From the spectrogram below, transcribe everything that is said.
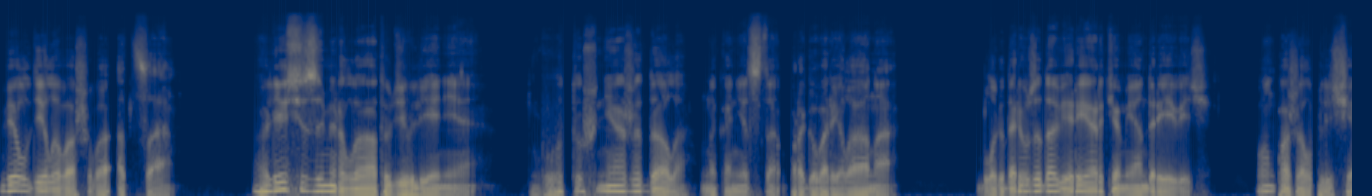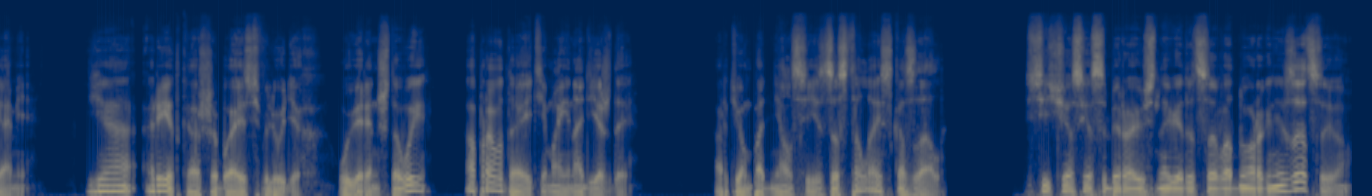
вел дело вашего отца. Олеся замерла от удивления. «Вот уж не ожидала», — наконец-то проговорила она. «Благодарю за доверие, Артемий Андреевич». Он пожал плечами. «Я редко ошибаюсь в людях. Уверен, что вы оправдаете мои надежды». Артем поднялся из-за стола и сказал. «Сейчас я собираюсь наведаться в одну организацию,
